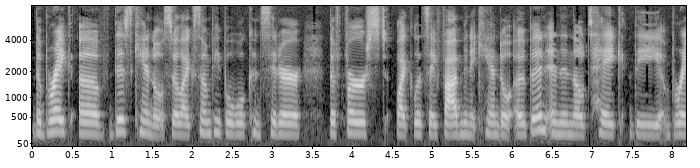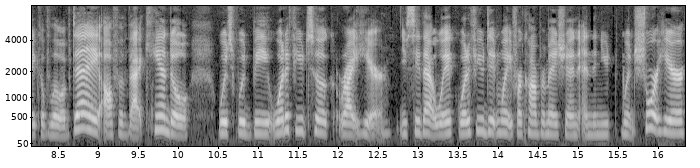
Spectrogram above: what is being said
the break of this candle. So like some people will consider the first like let's say 5 minute candle open and then they'll take the break of low of day off of that candle which would be what if you took right here. You see that wick? What if you didn't wait for confirmation and then you went short here,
